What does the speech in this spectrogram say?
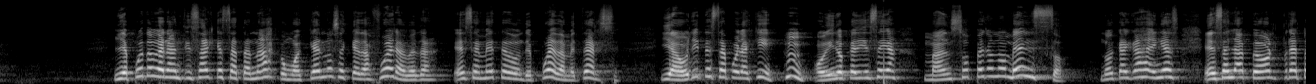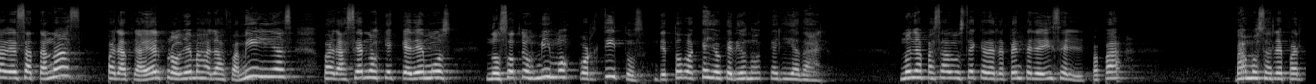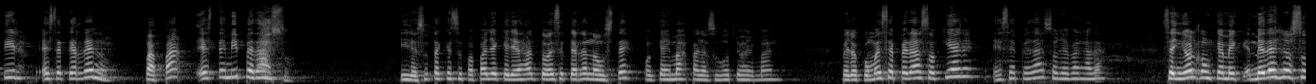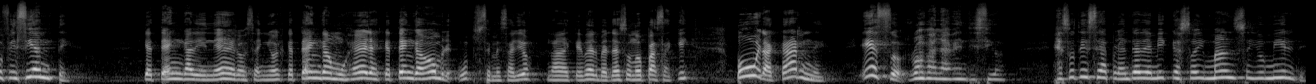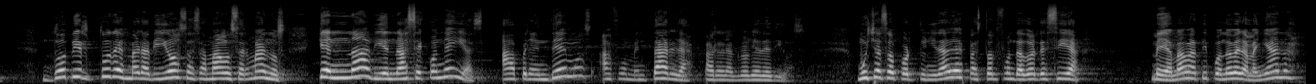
Le puedo garantizar que Satanás, como aquel no se queda afuera, ¿verdad? Él se mete donde pueda meterse. Y ahorita está por aquí. Hmm, oí lo que dice ella, manso pero no menso. No caigas en eso. Esa es la peor treta de Satanás para traer problemas a las familias, para hacernos que quedemos nosotros mismos cortitos de todo aquello que Dios nos quería dar. ¿No le ha pasado a usted que de repente le dice el papá, vamos a repartir este terreno? Papá, este es mi pedazo. Y resulta que su papá le quería dejar todo ese terreno a usted porque hay más para sus otros hermanos. Pero como ese pedazo quiere, ese pedazo le van a dar. Señor, con que me, me des lo suficiente. Que tenga dinero, Señor, que tenga mujeres, que tenga hombres. Ups, se me salió. Nada que ver, ¿verdad? Eso no pasa aquí. Pura carne. Eso roba la bendición. Jesús dice, aprende de mí que soy manso y humilde. Dos virtudes maravillosas, amados hermanos, que nadie nace con ellas. Aprendemos a fomentarlas para la gloria de Dios. Muchas oportunidades, pastor fundador decía, me llamaba tipo 9 de la mañana,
